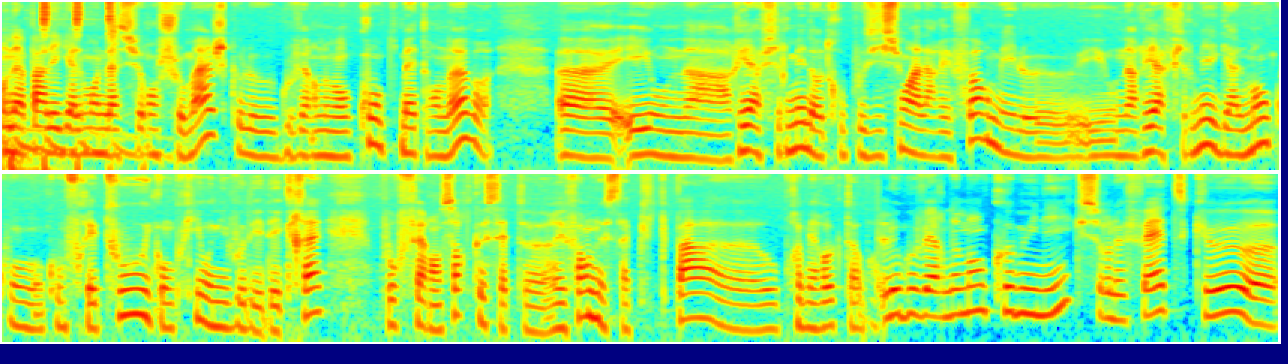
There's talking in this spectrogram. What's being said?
On a parlé également de l'assurance chômage que le gouvernement compte mettre en œuvre euh, et on a réaffirmé notre opposition à la réforme et, on a réaffirmé également qu'on ferait tout, y compris au niveau des décrets, pour faire en sorte que cette réforme ne s'applique pas euh, au 1er octobre. Le gouvernement communique sur le fait que euh,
